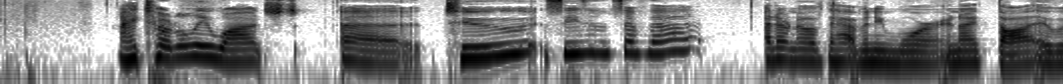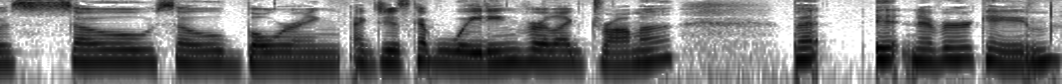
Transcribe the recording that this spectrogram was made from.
I totally watched uh two seasons of that. I don't know if they have any more and I thought it was so so boring. I just kept waiting for like drama, but it never came.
